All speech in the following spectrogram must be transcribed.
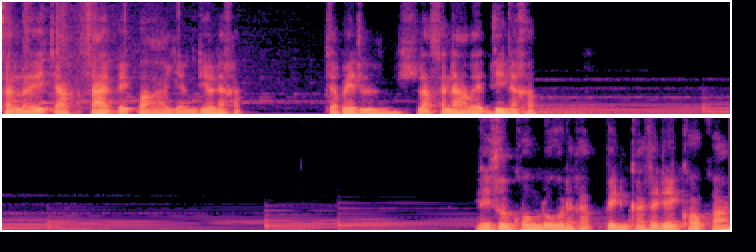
สไลด์จากซ้ายไปขวาอย่างเดียวนะครับ จะเป็นลักษณะแบบนี้นะครับ ในส่วนของโรนะครับ เป็นการแสดงข้อความ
